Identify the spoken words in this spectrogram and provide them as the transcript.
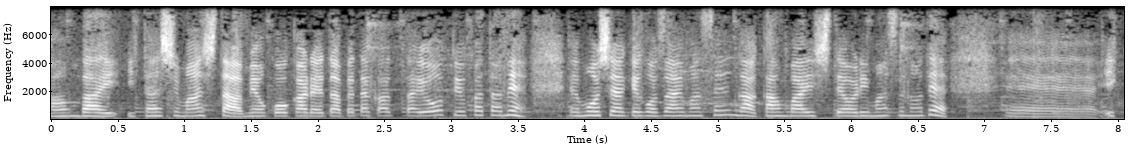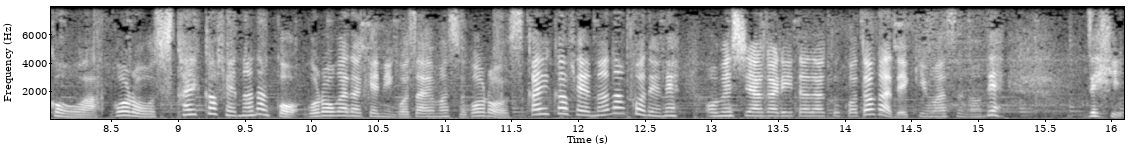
完売いたしました。妙高カレー食べたかったよという方ね、え申し訳ございませんが完売しておりますので、えー、以降は五郎スカイカフェ7個五郎ヶ岳にございます五郎スカイカフェ7個でねお召し上がりいただくことができますのでぜひ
